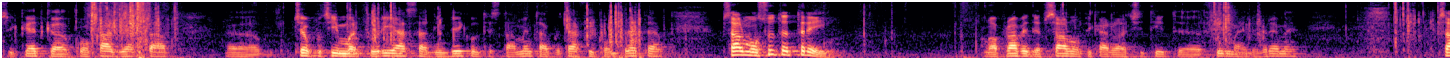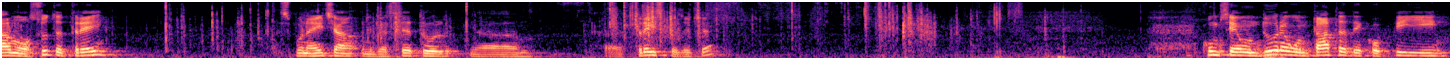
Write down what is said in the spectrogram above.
și cred că cu ocazia asta, uh, cel puțin mărturia asta din Vechiul Testament ar putea fi completă. Psalmul 103, aproape de psalmul pe care l-a citit uh, film mai devreme. Psalmul 103, Spune aici, în versetul uh, 13, cum se îndură un tată de copiii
